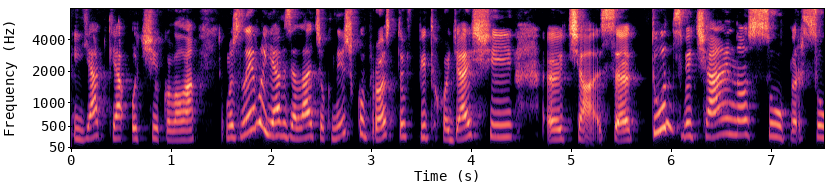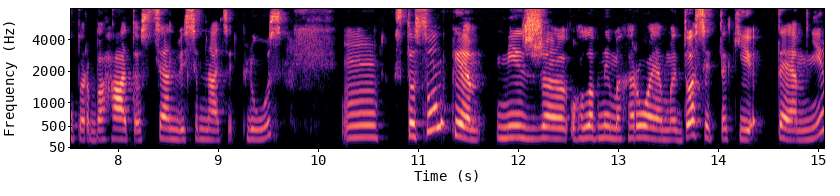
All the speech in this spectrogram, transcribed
і як я очікувала. Можливо, я взяла цю книжку просто в підходящий е, час. Тут, звичайно, супер-супер багато сцен 18. Стосунки між головними героями досить такі темні.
